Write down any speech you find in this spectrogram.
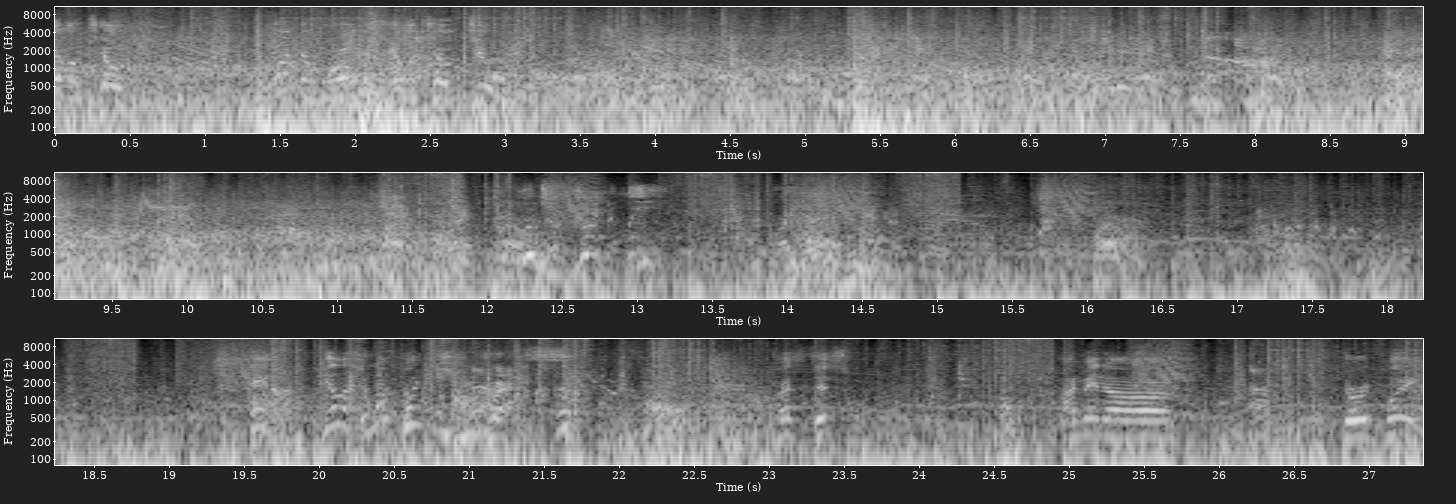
Yellow Toad? What in the world is Yellow Toad doing? Hey, what button do you press? Press this one. I'm in, uh, third place.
